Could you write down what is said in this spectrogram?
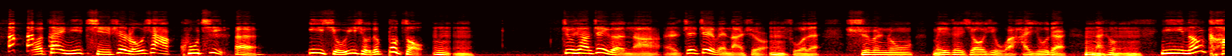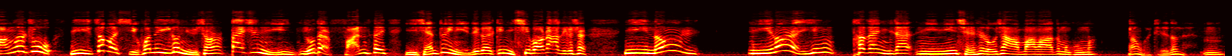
我在你寝室楼下哭泣，哎，一宿一宿的不走。嗯嗯就像这个男，呃，这这位男室友嗯说的，十分钟没他消息，我还有点难受。你能扛得住你这么喜欢的一个女生，但是你有点烦她以前对你这个给你气爆炸这个事儿，你能你能忍心她在你家你你寝室楼下哇哇这么哭吗？那我知道了，嗯，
